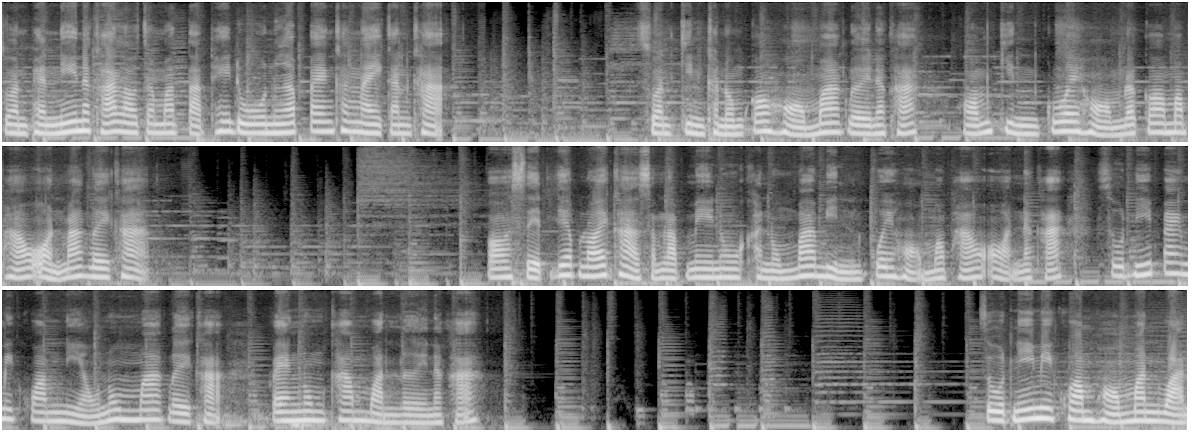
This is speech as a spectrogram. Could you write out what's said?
ส่วนแผ่นนี้นะคะเราจะมาตัดให้ดูเนื้อแป้งข้างในกันค่ะ ส่วนกลิ่นขนมก็หอมมากเลยนะคะ หอมกลิ่นกล้วยหอมแล้วก็มะพร้าวอ่อนมากเลยค่ะก็เสร็จเรียบร้อยค่ะสำหรับเมนูขนมบ้าบิ่นกล้วยหอมมะพร้าวอ่อนนะคะ สูตรนี้แป้งมีความเหนียวนุ่มมากเลยค่ะ แป้งนุ่มข้ามวันเลยนะคะ สูตรนี้มีความหอมมันหวาน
